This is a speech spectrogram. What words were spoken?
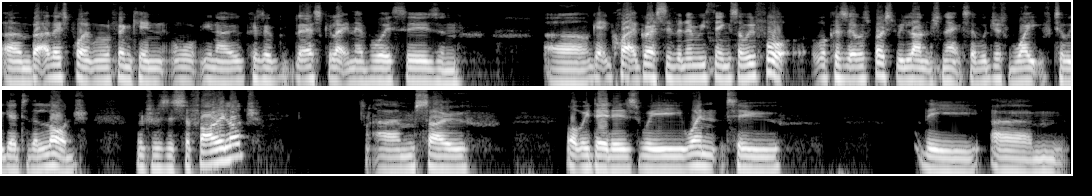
Um, but at this point, we were thinking, you know, because they're escalating their voices and uh, getting quite aggressive and everything. So we thought, well, because it was supposed to be lunch next, so we'd just wait till we go to the lodge, which was the safari lodge. Um, so what we did is we went to the um,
